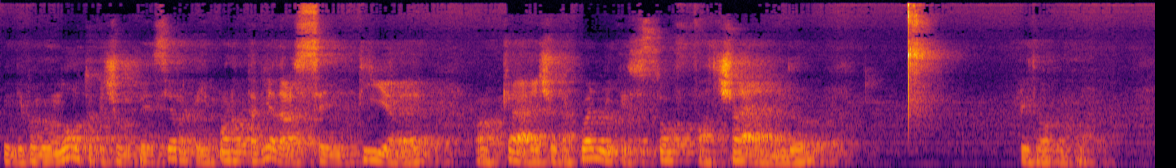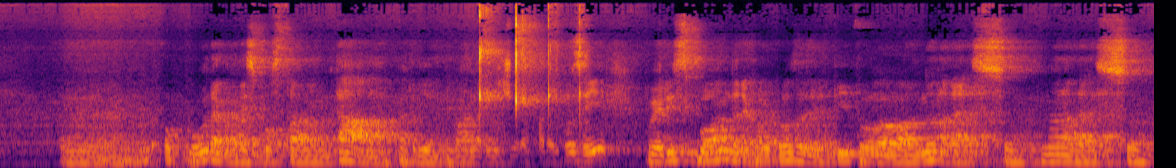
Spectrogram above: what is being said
quindi quando noto che c'è un pensiero che mi porta via dal sentire, ok, cioè da quello che sto facendo, ritorno qua. Eh, oppure una risposta mentale per dire prima andare in giro a fare così, puoi rispondere qualcosa del tipo non adesso, non adesso,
